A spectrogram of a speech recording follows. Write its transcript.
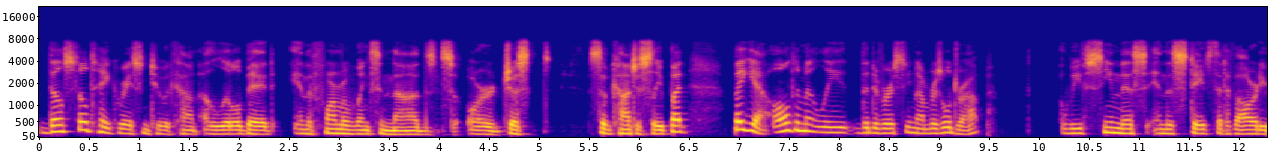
they'll still take race into account a little bit in the form of winks and nods or just subconsciously but but yeah ultimately the diversity numbers will drop. We've seen this in the states that have already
